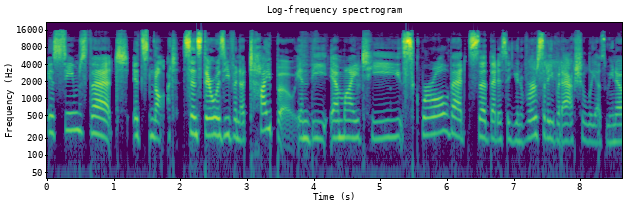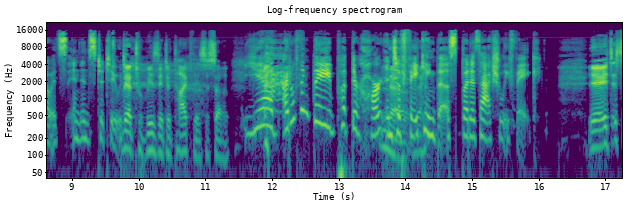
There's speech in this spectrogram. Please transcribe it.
It seems that it's not, since there was even a typo in the MIT scroll that said that it's a university, but actually, as we know, it's an institute. They're too busy to type this, so. Yeah, I don't think they put their heart into no, faking no. this, but it's actually fake. Yeah, it, it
